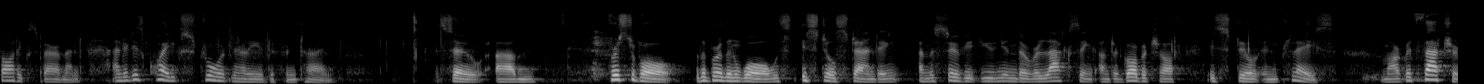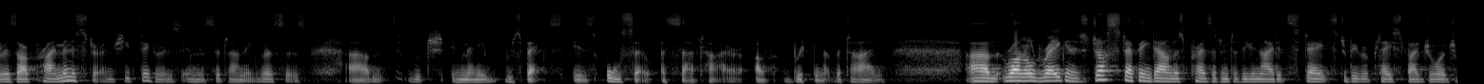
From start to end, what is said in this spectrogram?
thought experiment, and it is quite extraordinarily a different time. So, um, first of all, the Berlin Wall was, is still standing, and the Soviet Union, though relaxing under Gorbachev, is still in place. Margaret Thatcher is our prime minister, and she figures in the Satanic Verses, um, which in many respects is also a satire of Britain at the time. Um, Ronald Reagan is just stepping down as president of the United States to be replaced by George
